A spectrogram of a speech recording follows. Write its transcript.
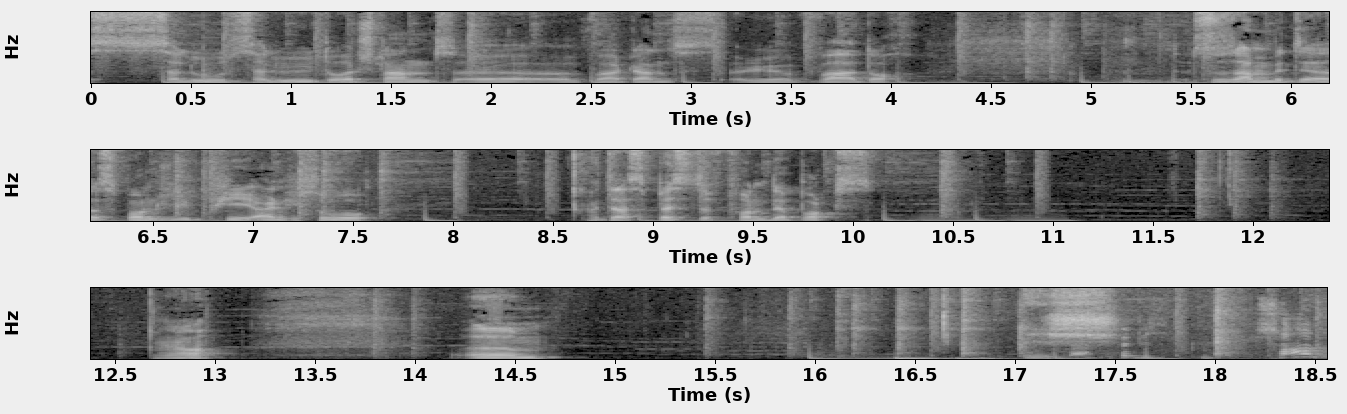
Salut, Salut Deutschland äh, war ganz, äh, war doch zusammen mit der Sponge EP eigentlich so das Beste von der Box. Ja. Ähm, Das ich. finde ich schade.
